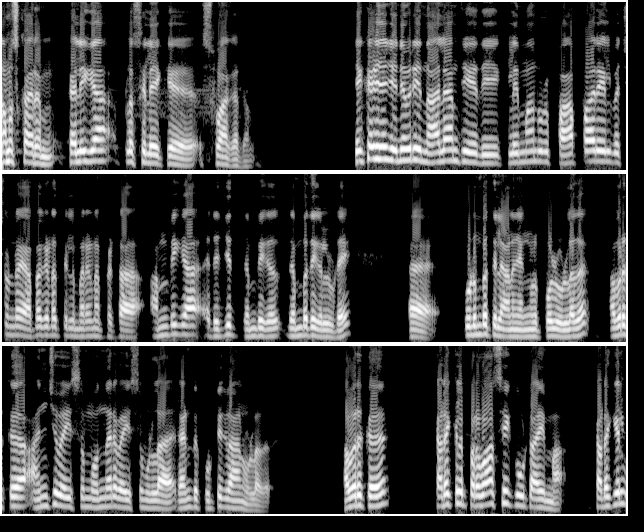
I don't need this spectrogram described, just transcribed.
നമസ്കാരം. കലിക പ്ലസിലേക്ക് സ്വാഗതം. ഇക്കഴിഞ്ഞ ജനുവരി നാലാം തീയതി ക്ലിമാനൂർ പാപ്പാലയിൽ വെച്ചുണ്ടായ അപകടത്തിൽ മരണപ്പെട്ട അംബിക രജിത് ദമ്പിക ദമ്പതികളുടെ കുടുംബത്തിലാണ് ഞങ്ങൾ ഇപ്പോൾ ഉള്ളത്. അവർക്ക് അഞ്ച് വയസ്സും ഒന്നര വയസ്സുമുള്ള രണ്ട് കുട്ടികളാണ് ഉള്ളത് അവർക്ക് കടക്കൽ പ്രവാസി കൂട്ടായ്മ കടക്കൽ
